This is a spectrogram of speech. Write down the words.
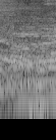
Yeah.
